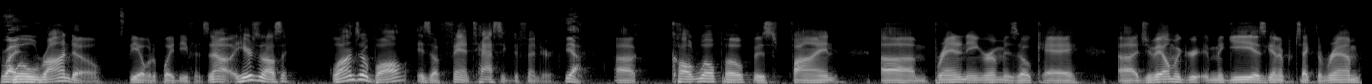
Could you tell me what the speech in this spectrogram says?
Right. Will Rondo be able to play defense? Now, here's what I'll say: Lonzo Ball is a fantastic defender. Yeah. Uh, Caldwell Pope is fine. Um, Brandon Ingram is okay. Uh, JaVale McGee is going to protect the rim.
